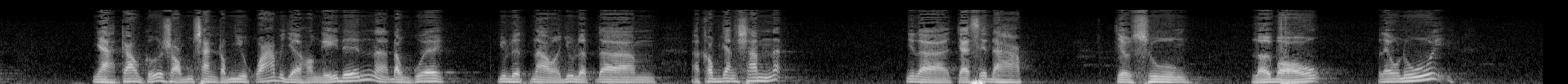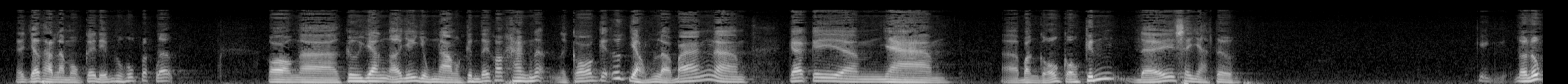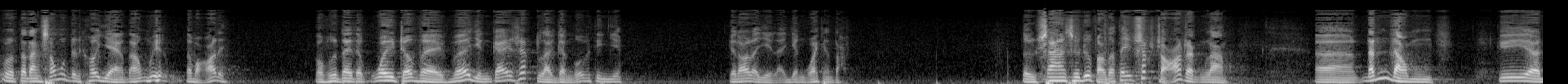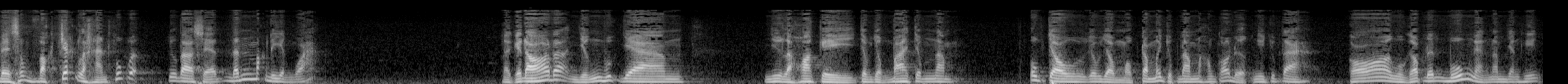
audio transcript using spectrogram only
nhà cao cửa rộng sang trọng nhiều quá bây giờ họ nghĩ đến à, đồng quê du lịch nào du lịch à, à, không gian xanh á như là chạy xe đạp chèo xuồng lội bộ leo núi để trở thành là một cái điểm thu hút rất lớn. Còn à, cư dân ở những vùng nào mà kinh tế khó khăn đó thì có cái ước vọng là bán à, các cái à, nhà à, bằng gỗ cổ kính để xây nhà tường. Đôi lúc mà ta đang sống trên khói vàng ta không biết ta bỏ đi. Còn phương tây ta quay trở về với những cái rất là gần gũi với thiên nhiên. Cái đó là gì? Là dân hóa dân tộc. Từ xa xưa đức phật ta thấy rất rõ rằng là à, đánh đồng cái à, đời sống vật chất là hạnh phúc đó, chúng ta sẽ đánh mất đi văn hóa. Là cái đó đó những quốc gia như là Hoa Kỳ trong vòng 300 năm Úc Châu trong vòng một trăm mấy chục năm không có được như chúng ta có nguồn gốc đến bốn ngàn năm văn hiến.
